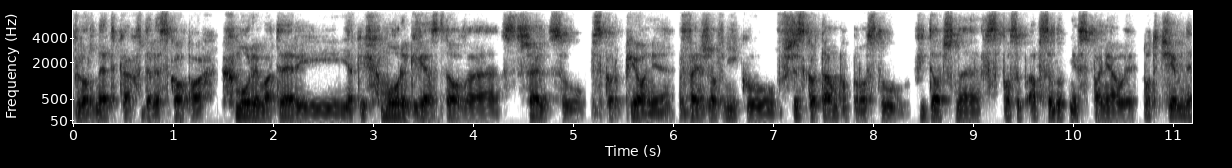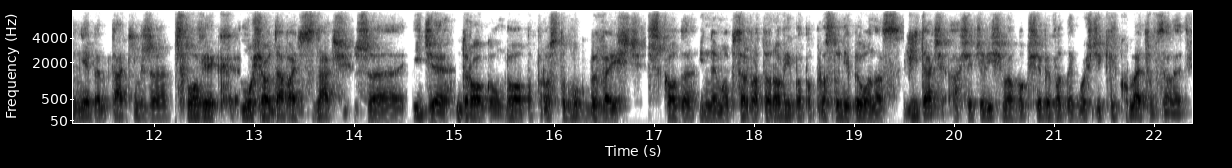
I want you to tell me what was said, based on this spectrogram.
w lornetkach, w teleskopach chmury materii, jakieś chmury gwiazdowe w Strzelcu, w Skorpionie, w Wężowniku, wszystko tam po prostu widoczne w sposób absolutnie wspaniały, pod ciemnym niebem takim, że człowiek musiał dawać znać, że idzie drogą, bo po prostu mógłby wejść w szkodę innemu obserwatorowi, bo po prostu nie było nas widać, a siedzieliśmy obok siebie w odległości kilku metrów zaledwie.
